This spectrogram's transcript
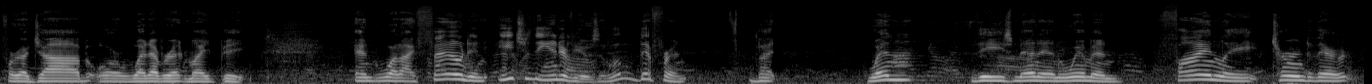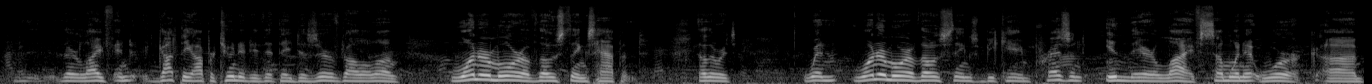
for a job or whatever it might be. And what I found in each of the interviews, a little different, but when these men and women finally turned their their life and got the opportunity that they deserved all along, one or more of those things happened. In other words, when one or more of those things became present in their life, someone at work, um,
